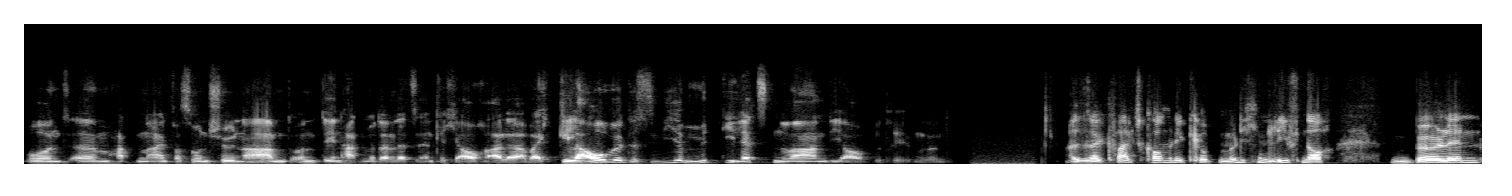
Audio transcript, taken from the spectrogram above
und ähm, hatten einfach so einen schönen Abend und den hatten wir dann letztendlich auch alle. Aber ich glaube, dass wir mit die Letzten waren, die aufgetreten sind. Also der Quatsch Comedy Club München lief noch Berlin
